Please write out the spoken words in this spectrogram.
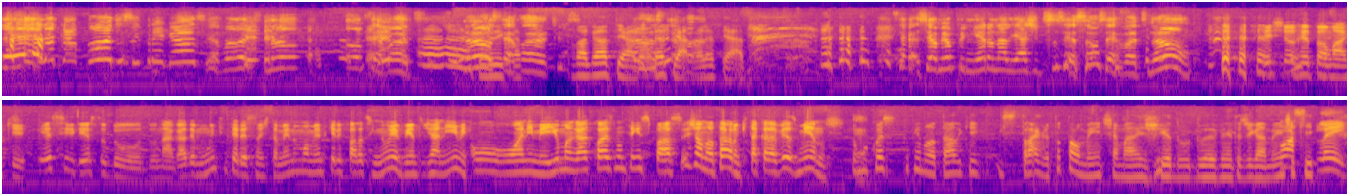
Ele acabou de se entregar, Cervantes. Não, não, Cervantes. Ah, Não. Cervantes. Valeu a piada, Não, valeu a piada, valeu a piada. Você- é o meu primeiro na liagem de sucessão, Cervantes. Não. Deixa eu retomar aqui. Esse texto do, do Nagado é muito interessante também no momento que ele fala assim, num evento de anime, o, o anime e o mangá quase não tem espaço. Vocês já notaram que tá cada vez menos? Uma coisa que eu tenho notado que estraga totalmente a magia do, do evento antigamente é que Cosplay.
